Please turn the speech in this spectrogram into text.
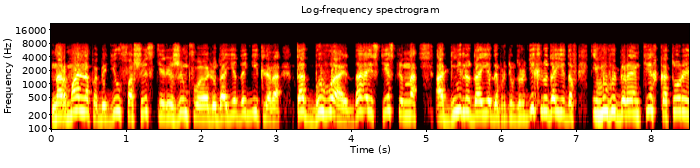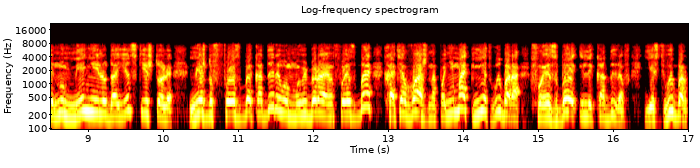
нормально победил фашистский режим людоеда Гитлера. Так бывает, да, естественно, одни людоеды против других людоедов, и мы выбираем тех, которые, ну, менее людоедские, что ли. Между ФСБ Кадыровым мы выбираем ФСБ, хотя важно важно понимать, нет выбора ФСБ или Кадыров. Есть выбор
